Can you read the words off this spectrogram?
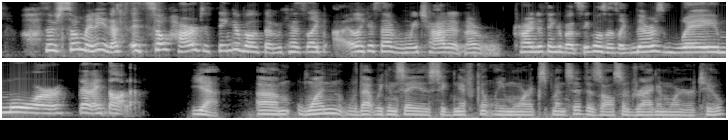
There's so many. That's it's so hard to think about them because, like, I- like I said, when we chatted and I'm trying to think about sequels, I was like, there's way more than I thought of. Yeah. Um, one that we can say is significantly more expensive is also Dragon Warrior 2.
